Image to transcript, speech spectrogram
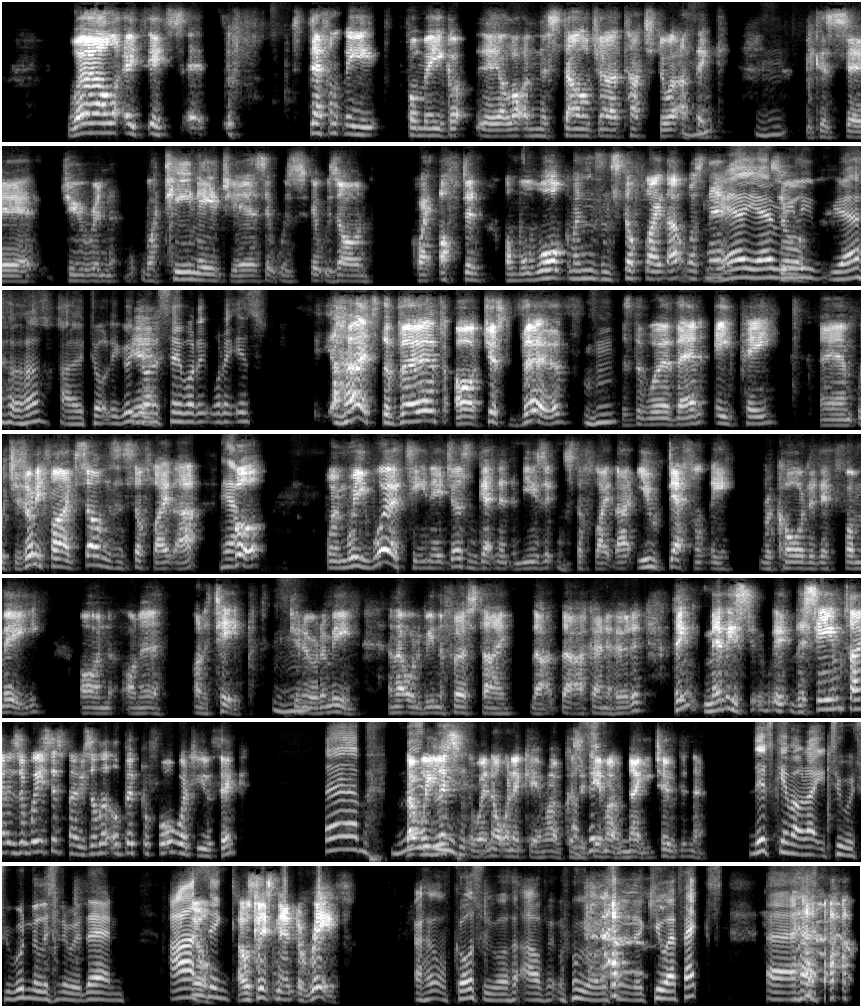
Well, it, it's it's definitely for me got uh, a lot of nostalgia attached to it. I Mhm. think Mhm. because uh, during my teenage years, it was it was on quite often on Walkmans and stuff like that, wasn't it? Yeah, yeah, So- really, yeah. Uh-huh. I totally agree. You want to say what it what it is? Uh-huh, it's the Verve or just Verve Mm-hmm. is the word then EP, um, which is only five songs and stuff like that. Yeah. But when we were teenagers and getting into music and stuff like that, you definitely recorded it for me on on a on a tape. Do Mm-hmm. you know what I mean? And that would have been the first time that that I kind of heard it. I think maybe it's the same time as Oasis, maybe it's a little bit before. What do you think? Um, That we listened to it, not when it came out, because it think- came out in '92, didn't it? This came out in '92, which we wouldn't have listened to it then. I no, think, I was listening to Rave. uh, of course, we were. uh, we were listening to QFX. Uh,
